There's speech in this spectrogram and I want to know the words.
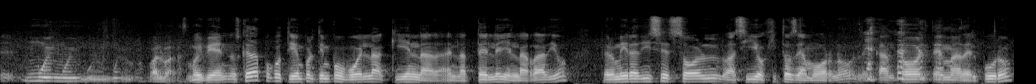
eh, muy, muy, muy, muy evaluadas. Muy bien, nos queda poco tiempo, el tiempo vuela aquí en la, en la tele y en la radio, pero mira, dice Sol, así ojitos de amor, ¿no? Le encantó el tema del puro.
